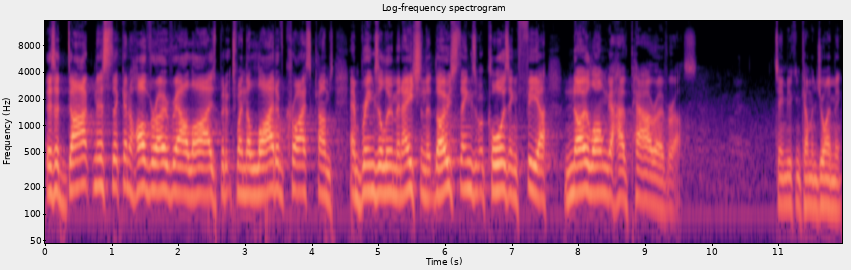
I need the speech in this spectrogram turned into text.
There's a darkness that can hover over our lives, but it's when the light of Christ comes and brings illumination that those things that were causing fear no longer have power over us. Team, you can come and join me.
